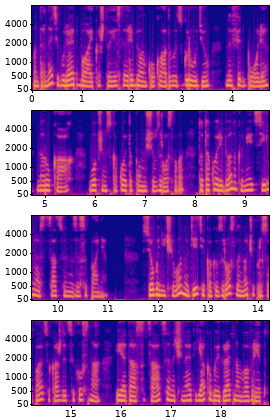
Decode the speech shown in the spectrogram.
В интернете гуляет байка, что если ребенка укладывают с грудью, на фитболе, на руках, в общем, с какой-то помощью взрослого, то такой ребенок имеет сильную ассоциацию на засыпание. Все бы ничего, но дети, как и взрослые, ночью просыпаются каждый цикл сна, и эта ассоциация начинает якобы играть нам во вред.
